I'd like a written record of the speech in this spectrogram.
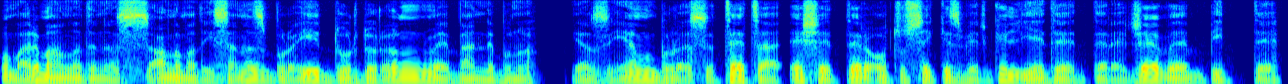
Umarım anladınız. Anlamadıysanız burayı durdurun ve ben de bunu yazayım. Burası teta eşittir 38,7 derece ve bitti.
